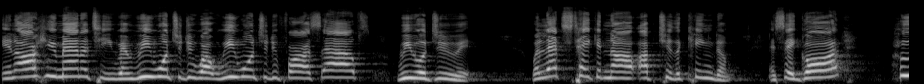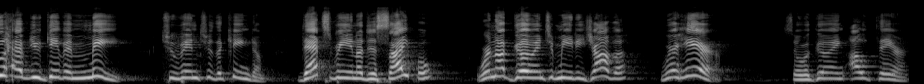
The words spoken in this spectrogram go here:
In our humanity, when we want to do what we want to do for ourselves, we will do it. But let's take it now up to the kingdom and say, God, who have you given me to enter the kingdom? That's being a disciple. We're not going to meet each other, we're here. So we're going out there.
